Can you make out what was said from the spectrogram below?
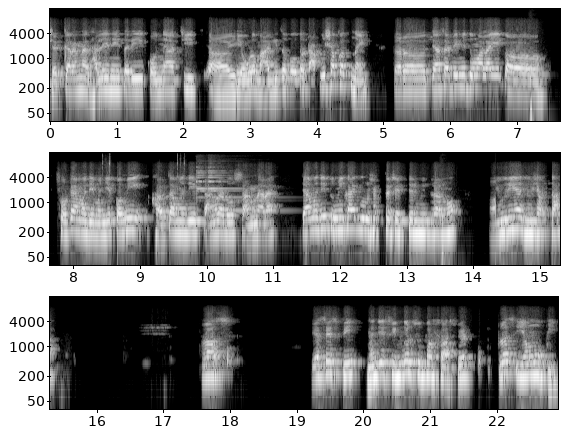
शेतकऱ्यांना झाले नाही तरी कोणाची एवढं महागीचं पोतं टाकू शकत नाही. तर त्यासाठी मी तुम्हाला एक छोट्यामध्ये म्हणजे कमी खर्चामध्ये एक चांगला डोस सांगणार आहे. त्यामध्ये तुम्ही काय करू शकता शेतकरी मित्रांनो? युरिया घेऊ शकता. प्लस एस एस पी म्हणजे single super phosphate plus MOP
